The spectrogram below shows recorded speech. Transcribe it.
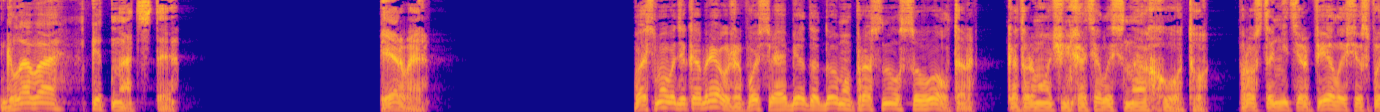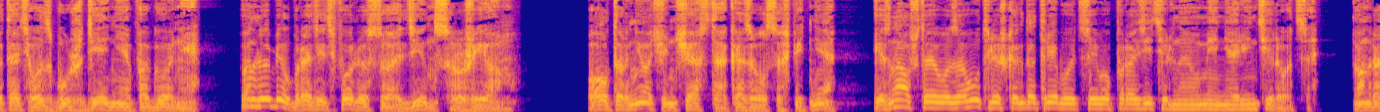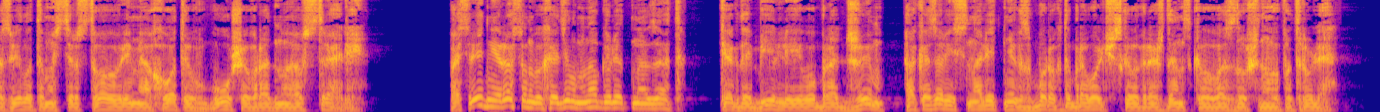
Глава 15. Первое. 8 декабря уже после обеда дома проснулся Уолтер, которому очень хотелось на охоту. Просто не терпелось испытать возбуждение погони. Он любил бродить по лесу один с ружьем. Уолтер не очень часто оказывался в пятне и знал, что его зовут лишь когда требуется его поразительное умение ориентироваться — он развил это мастерство во время охоты в буше в родной Австралии. Последний раз он выходил много лет назад, когда Билли и его брат Джим оказались на летних сборах добровольческого гражданского воздушного патруля.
